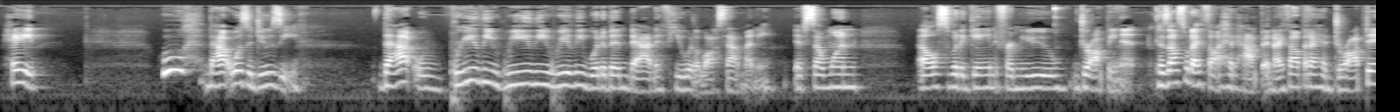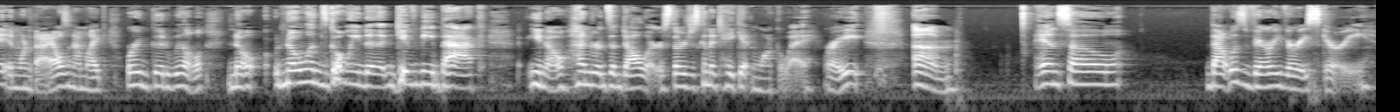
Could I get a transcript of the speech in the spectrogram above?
hey, whew, that was a doozy. That really, really, really would have been bad if you would have lost that money. If someone else would have gained from you dropping it because that's what I thought had happened. I thought that I had dropped it in one of the aisles and I'm like, we're in Goodwill. No no one's going to give me back, you know, hundreds of dollars. They're just going to take it and walk away, right? Um and so that was very very scary.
